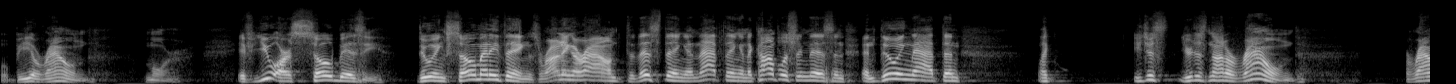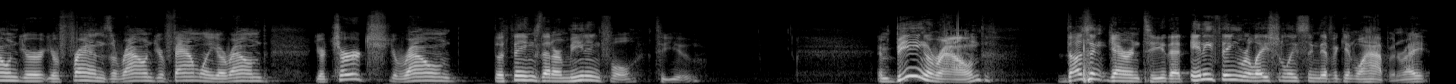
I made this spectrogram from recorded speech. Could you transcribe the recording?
We'll be around more. If you are so busy doing so many things, running around to this thing and that thing and accomplishing this and, and doing that, then like you just you're just not around. Around your, your friends, around your family, around your church, around the things that are meaningful to you. And being around doesn't guarantee that anything relationally significant will happen, right?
